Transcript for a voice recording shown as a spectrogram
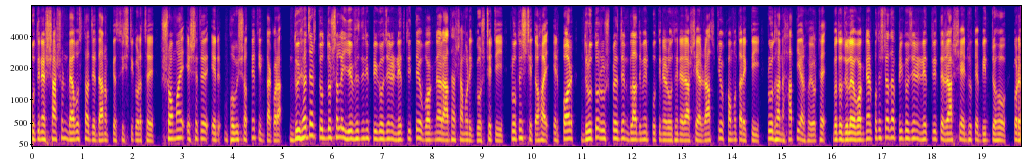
পুতিনের শাসন ব্যবস্থা যে দানবকে সৃষ্টি করেছে, সময় এসেছে এর ভবিষ্যৎ নিয়ে চিন্তা করা। দুই সালে ইয়েভেজিনি প্রিগোজেনের নেতৃত্বে ওয়াগনার আধা সামরিক গোষ্ঠীটি প্রতিষ্ঠিত হয়। এরপর দ্রুত রুশ প্রেসিডেন্ট ভ্লাদিমির পুতিনের অধীনে রাশিয়ার রাষ্ট্রীয় ক্ষমতার একটি প্রধান হাতিয়ার হয়ে ওঠে। গত জুলাই ওয়াগনার প্রতিষ্ঠাতা প্রিগোজেনের নেতৃত্বে রাশিয়ায় ঢুকে বিদ্রোহ করে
